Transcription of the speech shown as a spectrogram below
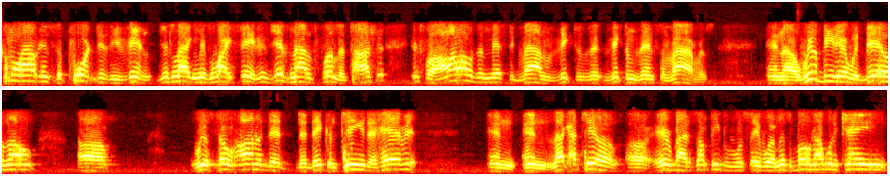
come on out and support this event. Just like Ms. White said, it's just not for Latasha. It's for all domestic violence victims, victims and survivors. And uh, we'll be there with bells on. Uh, we're so honored that, that they continue to have it. And and like I tell uh, everybody, some people will say, "Well, Mr. Bolden, I would have came,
